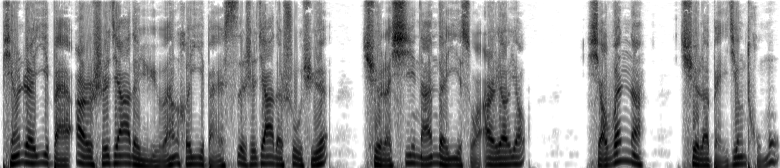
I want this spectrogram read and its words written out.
凭着一百二十加的语文和一百四十加的数学，去了西南的一所二幺幺。小温呢，去了北京土木。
